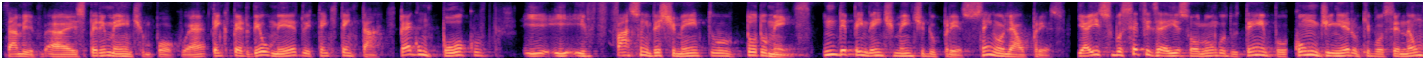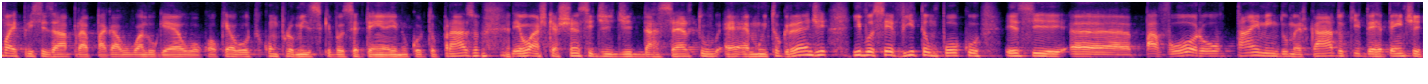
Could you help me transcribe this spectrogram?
sabe? Uh, experimente um pouco. É, tem que perder o medo e tem que tentar. Pega um pouco e, e, e faça um investimento todo mês, independentemente do preço, sem olhar o preço. E aí, se você fizer isso ao longo do tempo, com um dinheiro que você não vai precisar para pagar o aluguel ou qualquer outro compromisso que você tem aí no curto prazo, eu acho que a chance de de, de dar certo é, é, muito grande e você evita um pouco esse uh, pavor ou timing do mercado que de repente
